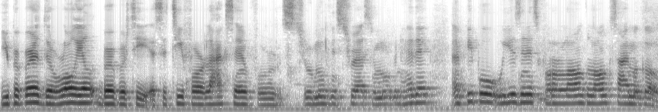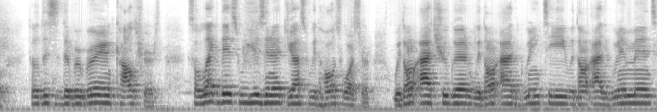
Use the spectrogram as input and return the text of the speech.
you prepare the royal Berber tea. It's a tea for relaxing, for removing stress, removing headache, and people were using it for a long, long time ago. So this is the Berberian cultures. So like this, we're using it just with hot water. We don't add sugar, we don't add green tea, we don't add green mint,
